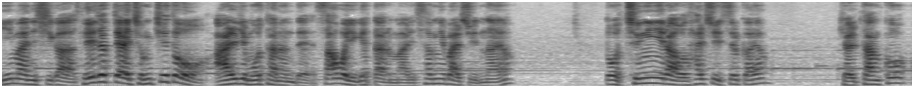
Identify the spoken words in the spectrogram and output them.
이만희 씨가 대적자의 정체도 알지 못하는데 싸워 이겼다는 말이 성립할 수 있나요? 또 증인이라고 할 수 있을까요? 결탄코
